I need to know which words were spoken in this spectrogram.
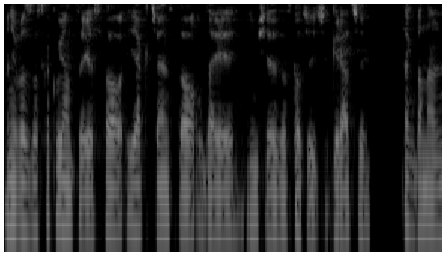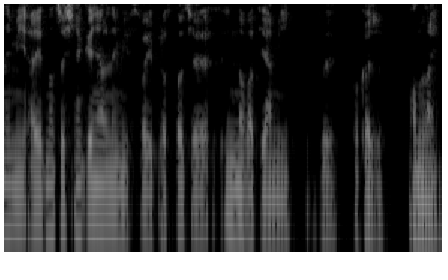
ponieważ zaskakujące jest to, jak często udaje im się zaskoczyć graczy tak banalnymi, a jednocześnie genialnymi w swojej prostocie innowacjami w pokerze online.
